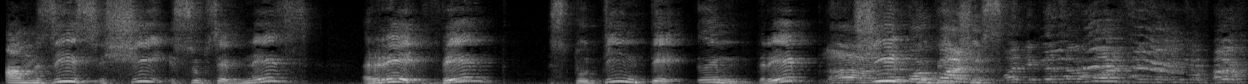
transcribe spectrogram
Am zis și subsemnez, revent, studinte în drept și publicist. Poate că să morți să nu ce fac.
